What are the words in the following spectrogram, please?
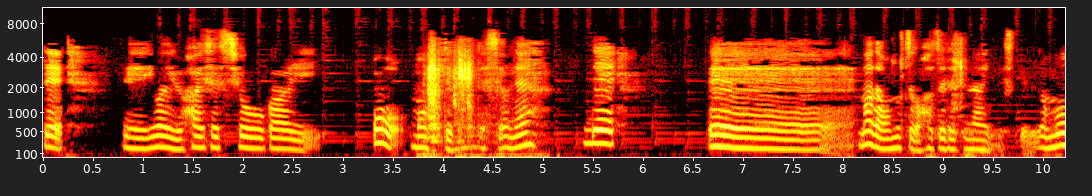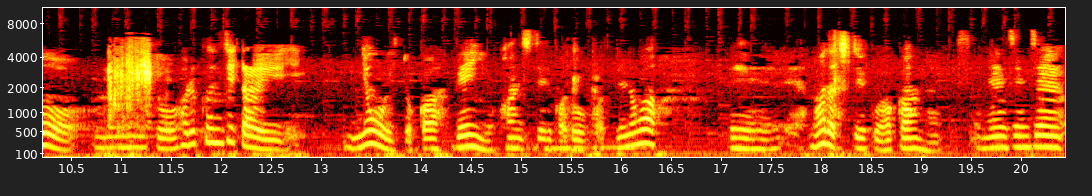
て、えーいわゆる排泄障害を持ってるんですよね。で、えー、まだおむつが外れてないんですけれども、うーんと、はるくん自体、尿意とか便意を感じているかどうかっていうのは、えー、まだちょっとよくわかんないですよね。全然、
